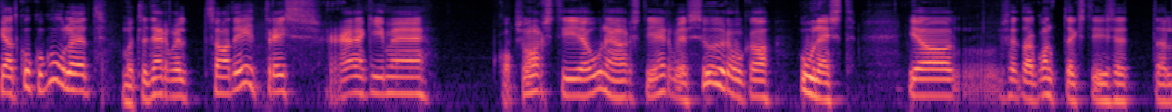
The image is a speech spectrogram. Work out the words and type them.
head Kuku kuulajad, Mõtle tervelt saade eetris, räägime kopsuarsti ja unearsti Erve Sõõruga unest ja seda kontekstis, et tal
